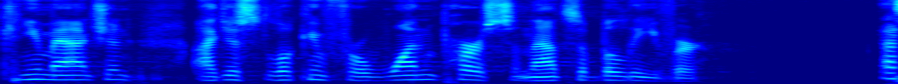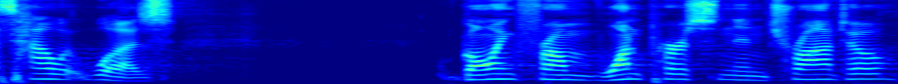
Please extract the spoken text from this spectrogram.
Can you imagine? I'm just looking for one person that's a believer. That's how it was going from one person in Toronto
